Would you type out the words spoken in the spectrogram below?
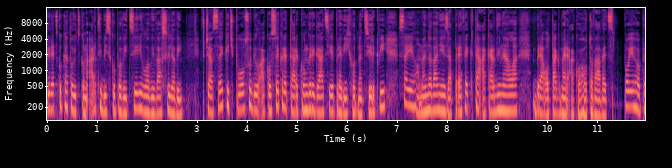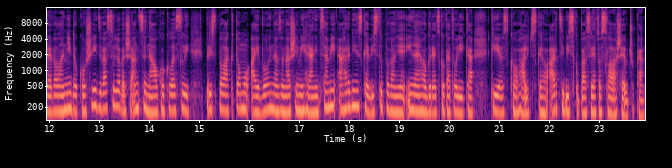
grecko-katolickom arcibiskupovi Cyrilovi Vasilovi. V čase, keď pôsobil ako sekretár kongregácie pre východné cirkvy, sa jeho menovanie za prefekta a kardinála bralo takmer ako hotová vec. Po jeho prevelení do Košíc Vasilové šance na oko klesli. Prispela k tomu aj vojna za našimi hranicami a hrdinské vystupovanie iného grécko-katolíka, kievsko-haličského arcibiskupa Sviatoslava Ševčuka.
